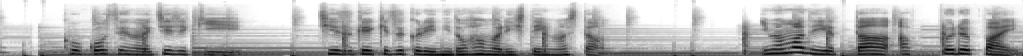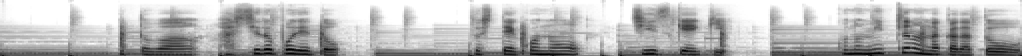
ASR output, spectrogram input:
高校生の一時期チーズケーキ作りにドハマりしていました。今まで言ったアップルパイ、あとはハッシュドポテト、そしてこのチーズケーキ。この3つの中だと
